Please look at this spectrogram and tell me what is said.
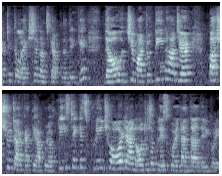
একটা কালেকশন আজকে আপনাদেরকে দেওয়া হচ্ছে। মাত্র তিন হাজার পাঁচশো টাকাতে, আপুরা। Please take a screenshot and অর্ডারটা প্লেস করে দেন তাড়াতাড়ি করে।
